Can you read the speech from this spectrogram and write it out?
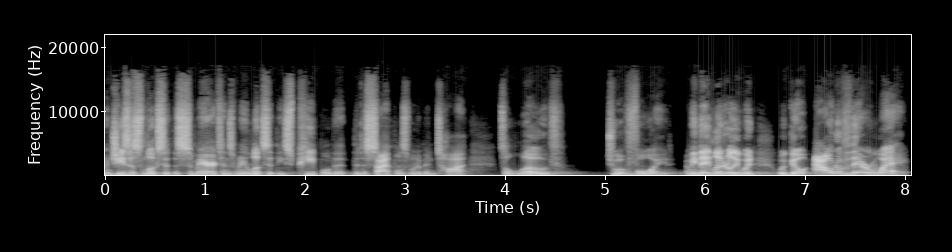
When Jesus looks at the Samaritans, when he looks at these people that the disciples would have been taught to loathe, to avoid, I mean, they literally would, would go out of their way,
